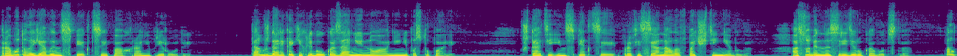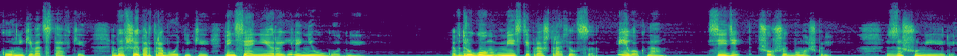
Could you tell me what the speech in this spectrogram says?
Работала я в инспекции по охране природы. Там ждали каких-либо указаний, но они не поступали. В штате инспекции профессионалов почти не было, особенно среди руководства. Полковники в отставке, бывшие портработники, пенсионеры или неугодные. В другом месте проштрафился, и его к нам. Сидит, шуршит бумажками. Зашумели,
